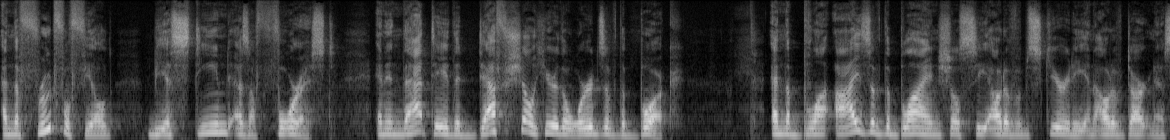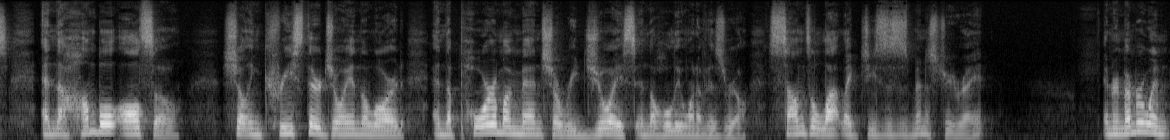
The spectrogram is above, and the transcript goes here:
and the fruitful field be esteemed as a forest and in that day the deaf shall hear the words of the book, and the bl- eyes of the blind shall see out of obscurity and out of darkness, and the humble also shall increase their joy in the Lord, and the poor among men shall rejoice in the Holy One of Israel. Sounds a lot like Jesus' ministry, right? And remember when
